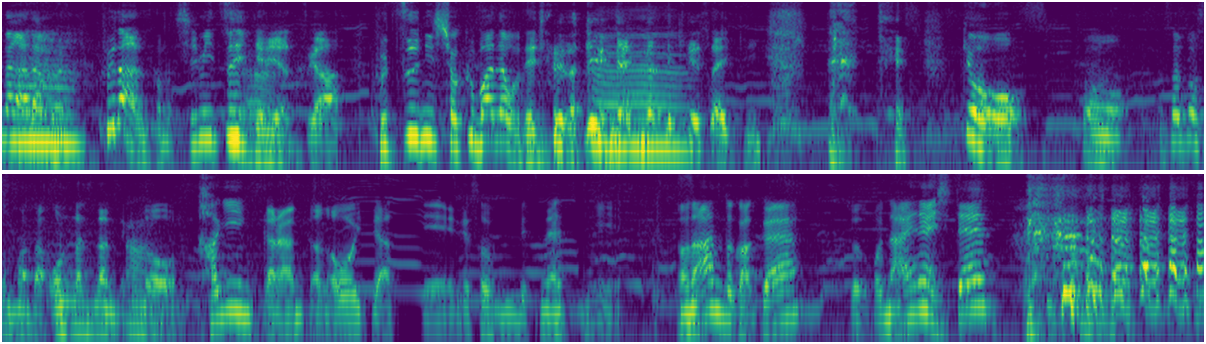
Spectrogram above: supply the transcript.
ら多分普段その染みついてるやつが普通に職場でも出てるだけみたいになってきて最近。で今日このそれこそまた同じなんだけど、鍵かなんかが置いてあってでその別のやつに「なんとかくんちょっとこれないないして」で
